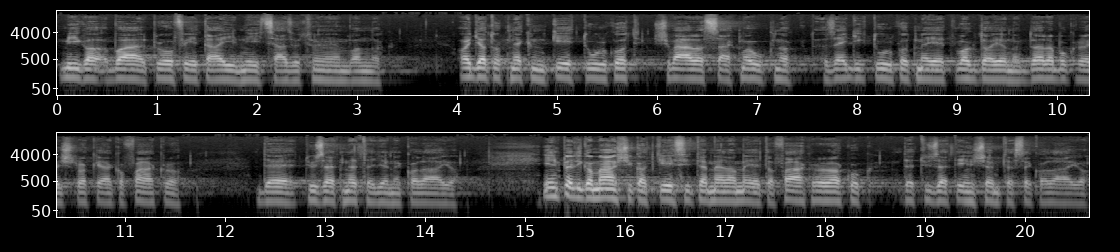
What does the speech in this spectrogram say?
míg a Baál profétái 450-en vannak. Adjatok nekünk két tulkot, és válasszák maguknak az egyik tulkot, melyet vagdaljanak darabokra, és rakják a fákra, de tüzet ne tegyenek alája. Én pedig a másikat készítem el, amelyet a fákra rakok, de tüzet én sem teszek alája.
